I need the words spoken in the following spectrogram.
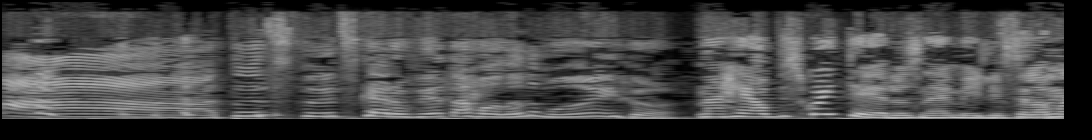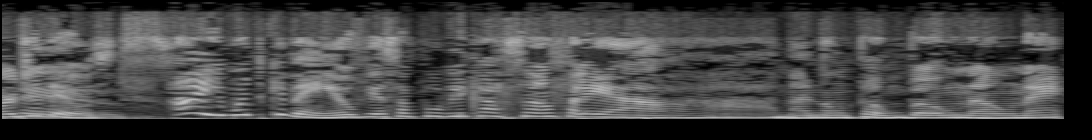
Ah, tuts, tuts, quero ver, tá rolando muito. Na real, biscoiteiros, né, Milly? Pelo amor de Deus. Aí, muito que bem, eu vi essa publicação, falei, ah, mas não tão bom não, né?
